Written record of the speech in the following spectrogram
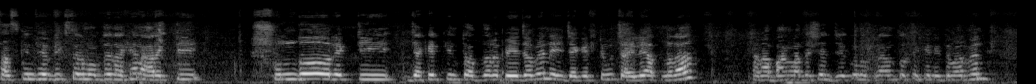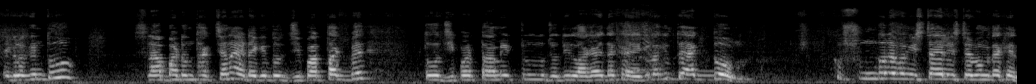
সাসকিন ফেব্রিক্স এর মধ্যে দেখেন, আরেকটি সুন্দর একটি জ্যাকেট কিন্তু আপনারা পেয়ে যাবেন। এই জ্যাকেটটিও চাইলে আপনারা সারা বাংলাদেশের যে কোনো প্রান্ত থেকে নিতে পারবেন। এগুলো কিন্তু স্ন্যাপ বাটন থাকছে না, এটা কিন্তু জিপার থাকবে। তো জিপারটা আমি একটু যদি লাগাই দেখাই, এগুলো কিন্তু একদম খুব সুন্দর এবং স্টাইলিশ এবং দেখেন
